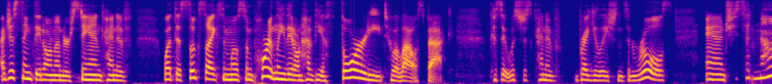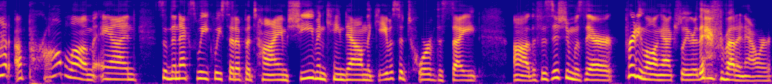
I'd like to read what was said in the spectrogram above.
I just think they don't understand kind of what this looks like. And most importantly, they don't have the authority to allow us back because it was just kind of regulations and rules. And she said, Not a problem. And so the next week we set up a time. She even came down, they gave us a tour of the site. Uh, the physician was there pretty long, actually. We were there for about an hour.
